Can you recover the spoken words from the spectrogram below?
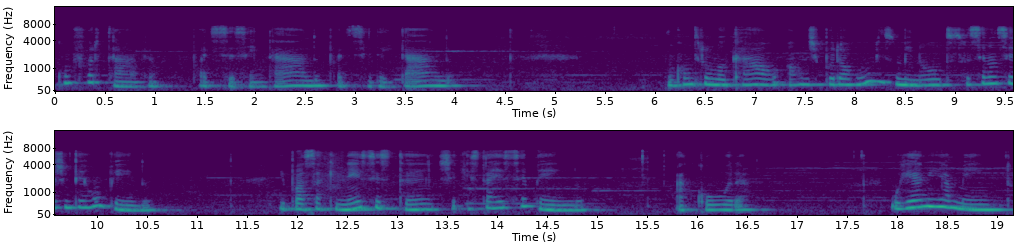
confortável. Pode ser sentado, pode ser deitado. Encontre um local onde por alguns minutos você não seja interrompido e possa aqui nesse instante estar recebendo a cura, o realinhamento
